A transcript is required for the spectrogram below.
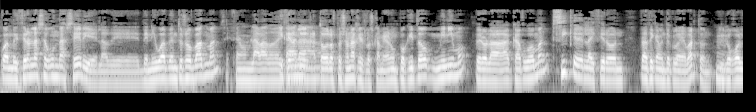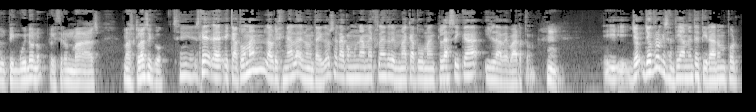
cuando hicieron la segunda serie, la de The New Adventures of Batman, Se hicieron un lavado de hicieron cara. a todos los personajes, los cambiaron un poquito, mínimo, pero la Catwoman sí que la hicieron prácticamente con la de Barton. Y luego el pingüino no, lo hicieron más, más clásico. Sí, es que eh, Catwoman, la original, la del 92, era como una mezcla entre una Catwoman clásica y la de Barton. Hmm. Y yo, yo creo que sencillamente tiraron por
